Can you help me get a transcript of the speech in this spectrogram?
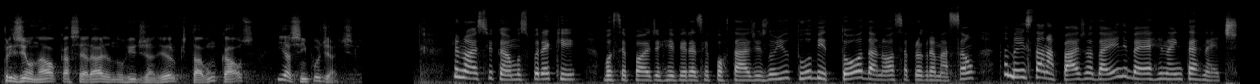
prisional, carcerário no Rio de Janeiro, que estava um caos, e assim por diante. E nós ficamos por aqui. Você pode rever as reportagens no YouTube toda a nossa programação também está na página da NBR na internet.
